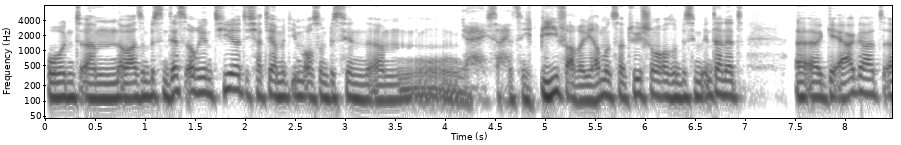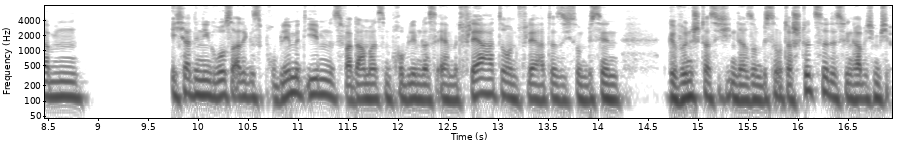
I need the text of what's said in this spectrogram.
Und ähm, war so ein bisschen desorientiert. Ich hatte ja mit ihm auch so ein bisschen, ähm, ja, ich sage jetzt nicht Beef, aber wir haben uns natürlich schon auch so ein bisschen im Internet äh, geärgert. Ähm, ich hatte nie ein großartiges Problem mit ihm. Es war damals ein Problem, das er mit Flair hatte und Flair hatte sich so ein bisschen gewünscht, dass ich ihn da so ein bisschen unterstütze. Deswegen habe ich mich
